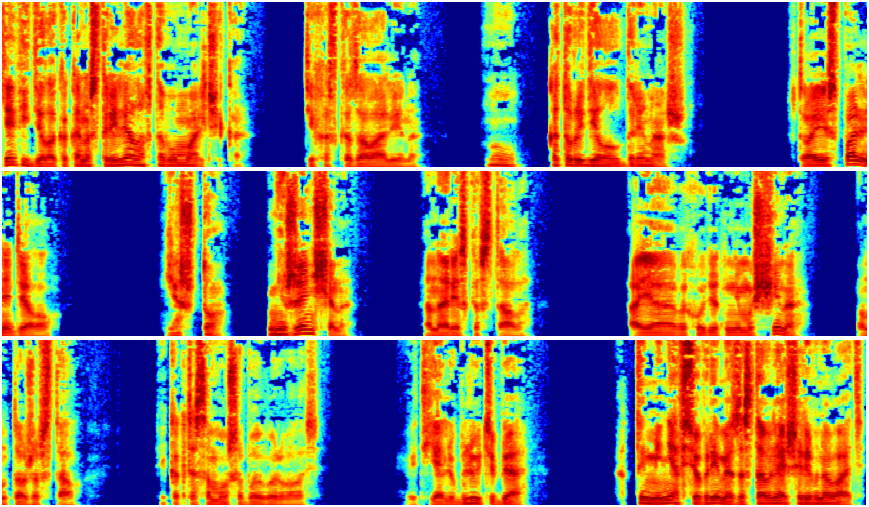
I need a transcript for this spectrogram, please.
«Я видела, как она стреляла в того мальчика», — тихо сказала Алина. «Ну, который делал дренаж». «В твоей спальне делал?» «Я что, не женщина?» Она резко встала. «А я, выходит, не мужчина?» Он тоже встал. И как-то само собой вырвалось. «Ведь я люблю тебя, а ты меня все время заставляешь ревновать».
